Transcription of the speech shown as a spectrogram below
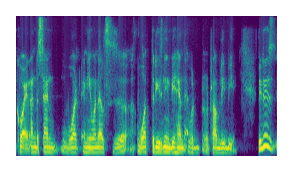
quite understand what anyone else uh, what the reasoning behind that would, would probably be. Because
